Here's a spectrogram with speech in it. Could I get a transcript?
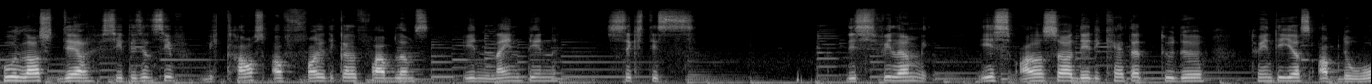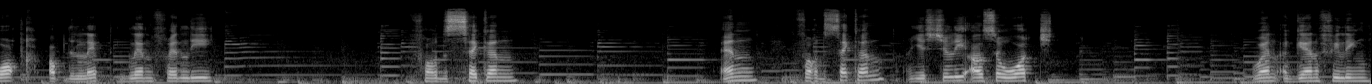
who lost their citizenship because of political problems in 1960s. This film is also dedicated to the 20 years of the work of the late Glenn Fredly for the second and for the second usually also watched when again feeling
